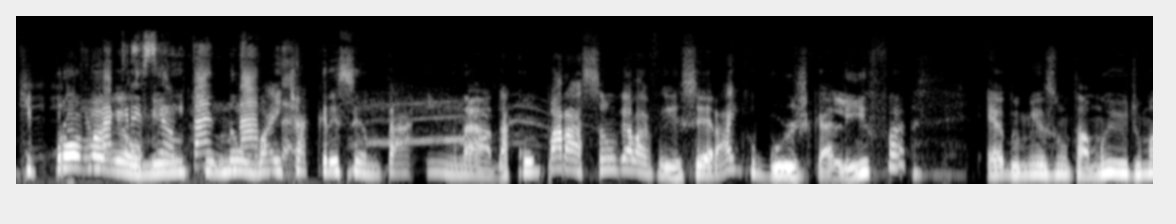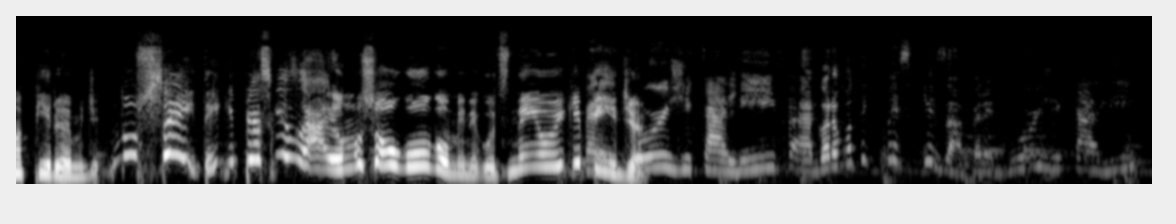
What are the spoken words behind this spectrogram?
que provavelmente não nada. vai te acrescentar em nada. A comparação que ela fez, será que o Burj Khalifa é do mesmo tamanho de uma pirâmide? Não sei, tem que pesquisar. Eu não sou o Google, Miniguts, nem o Wikipedia. Peraí, Burj Khalifa. Agora eu vou ter que pesquisar. Peraí, Burj Khalifa.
